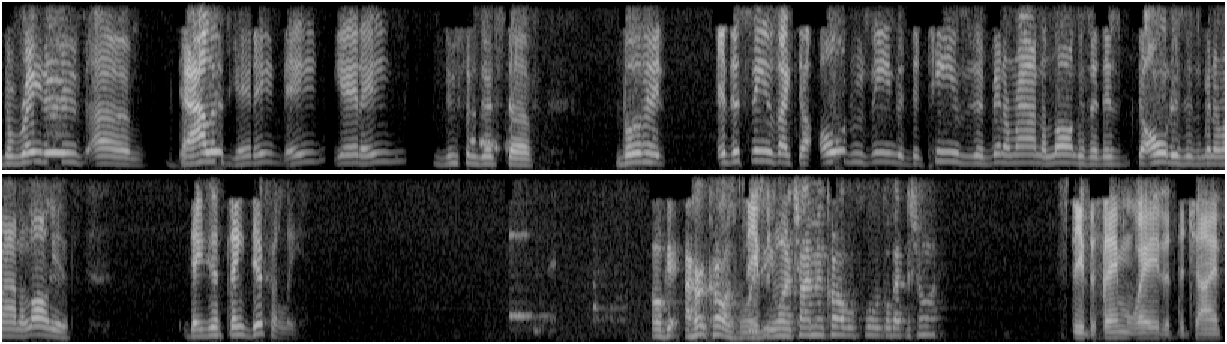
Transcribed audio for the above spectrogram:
the Raiders, um, Dallas, yeah, they, they, yeah, they do some good stuff, but it just seems like the old regime, the, the teams that have been around the longest, or this, the owners that's been around the longest, they just think differently. Okay, I heard Carl's voice. Steve- You want to chime in, Carl, before we go back to Sean? Steve, the same way that the Giants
